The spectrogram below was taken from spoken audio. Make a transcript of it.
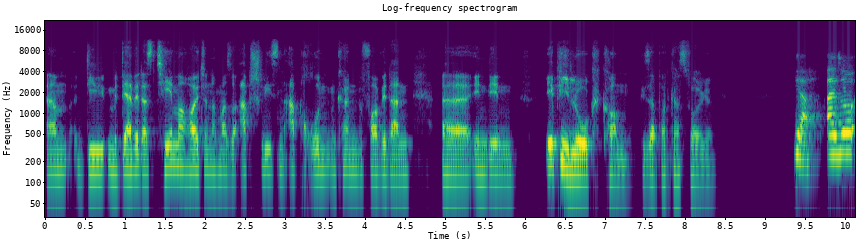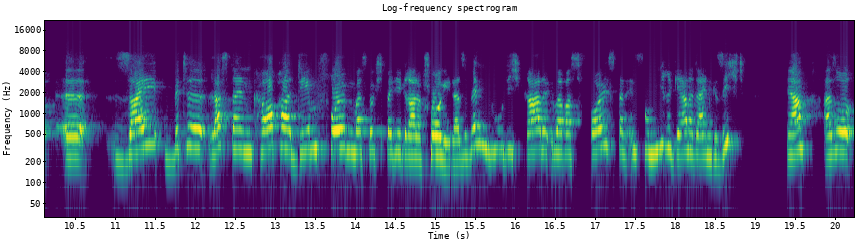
ähm, die, mit der wir das Thema heute nochmal so abschließen, abrunden können, bevor wir dann äh, in den Epilog kommen, dieser Podcast-Folge? Ja, also äh, sei bitte, lass deinen Körper dem folgen, was wirklich bei dir gerade vorgeht. Also wenn du dich gerade über was freust, dann informiere gerne dein Gesicht. Ja, also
